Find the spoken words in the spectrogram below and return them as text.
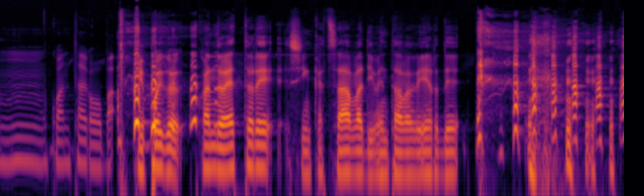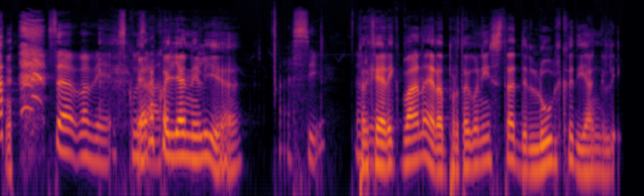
Mm, quanta roba. Che poi quando Ettore si incazzava diventava verde. Se- vabbè, scusate. Era quegli anni lì, eh. Eh, sì. Perché vero. Eric Bana era il protagonista dell'Hulk di Ang Lee.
